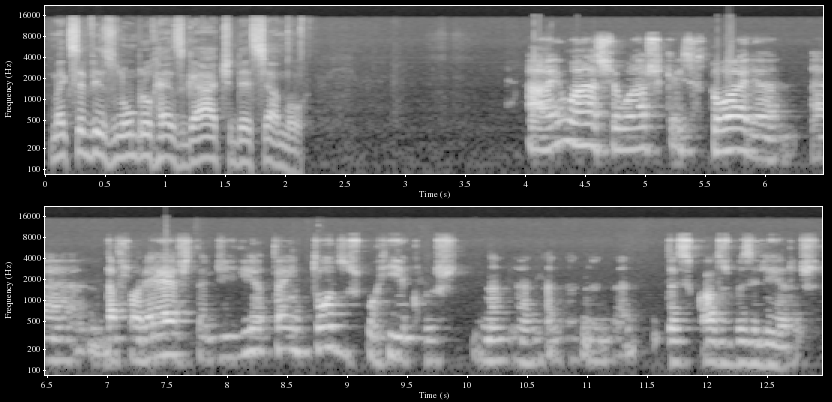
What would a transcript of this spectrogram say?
Como é que você vislumbra o resgate desse amor? Ah, eu acho, eu acho que a história ah, da floresta devia estar em todos os currículos na, na, na, das escolas brasileiras.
